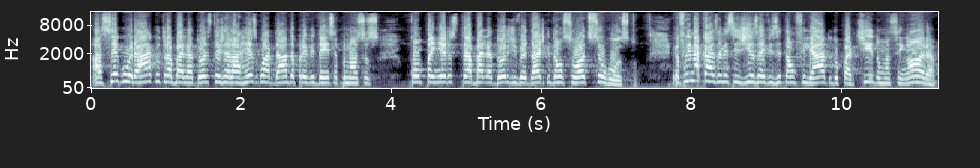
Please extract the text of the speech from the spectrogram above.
assegurar que o trabalhador esteja lá resguardado a previdência para os nossos companheiros trabalhadores de verdade que dão suor do seu rosto. Eu fui na casa nesses dias aí visitar um filiado do partido, uma senhora,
